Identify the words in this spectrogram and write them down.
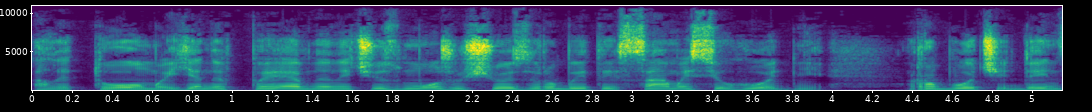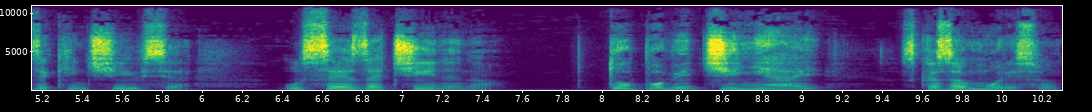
але Томе, я не впевнений, чи зможу щось зробити саме сьогодні. Робочий день закінчився, усе зачинено. То повідчиняй, сказав Морісон.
